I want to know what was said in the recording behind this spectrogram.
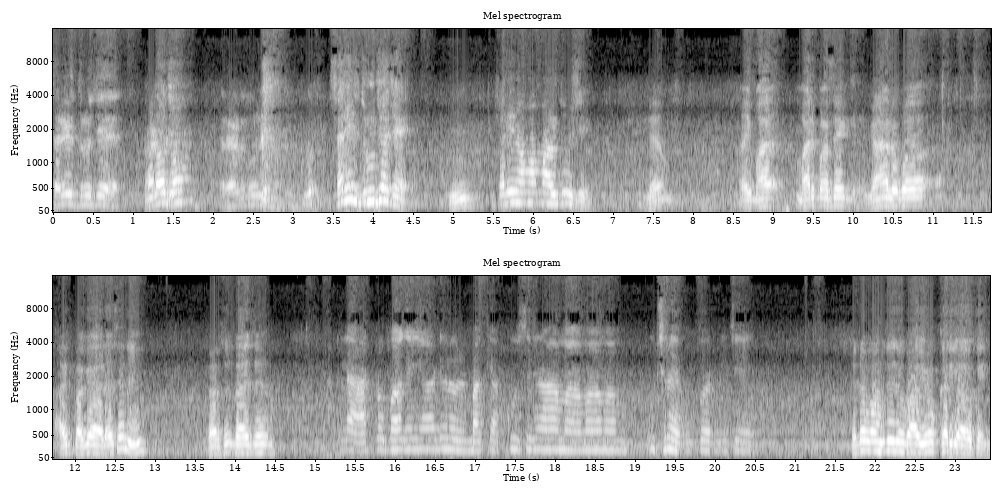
શરીર ધ્રુજે. રડો છો? શરીર ધ્રુજે છે. હમ. શરીર આમાં હલતું છે. મારી પાસે ઘણા લોકો અહીં પગે અડે છે ને. કરશું શું થાય છે? એટલે આટલો ભાગ અહીંયા અડેલો બાકી આખું શરીર આમ આમ આમ આમ ઉછરે ઉપર નીચે. એટલે હું સમજી કે આ યોગ કરી આવ્યો કઈ.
